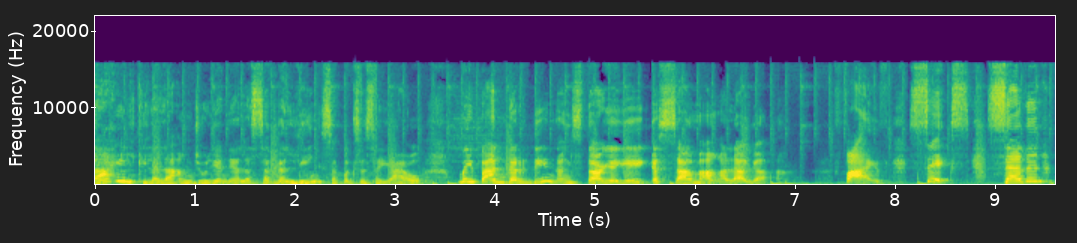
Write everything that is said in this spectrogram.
Dahil kilala ang Julianella sa galing sa pagsasayaw, may paandar din ang Star Yayay kasama ang alaga. 5, 6, 7,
